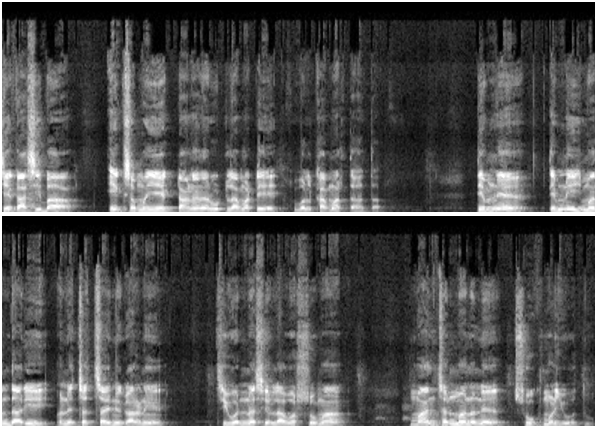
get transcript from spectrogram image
જે કાશીબા એક સમયે એક ટાણાના રોટલા માટે વલખા મારતા હતા. તેમને તેમની ઈમાનદારી અને સચ્ચાઈને કારણે જીવનના છેલ્લા વર્ષોમાં માન સન્માન અને સુખ મળ્યું હતું.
